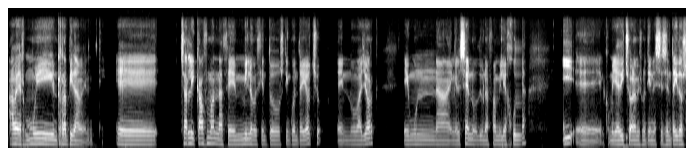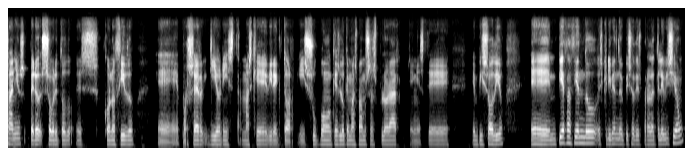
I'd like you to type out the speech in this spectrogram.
A ver, muy rápidamente. Eh, Charlie Kaufman nace en 1958 en Nueva York, en, una, en el seno de una familia judía. Y, eh, como ya he dicho, ahora mismo tiene 62 años, pero sobre todo es conocido eh, por ser guionista más que director. Y supongo que es lo que más vamos a explorar en este episodio. Eh, empieza haciendo, escribiendo episodios para la televisión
